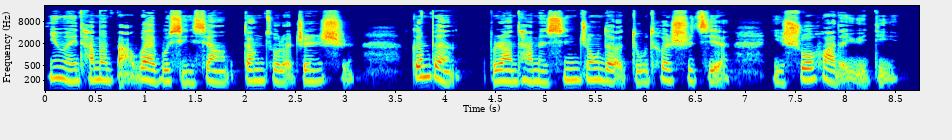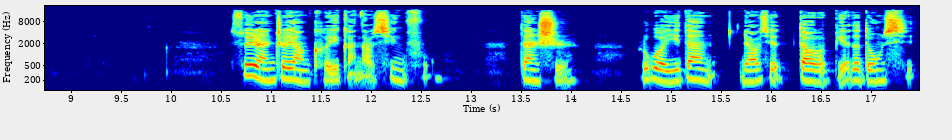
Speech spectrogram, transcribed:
因为他们把外部形象当做了真实，根本不让他们心中的独特世界以说话的余地。”虽然这样可以感到幸福，但是如果一旦了解到了别的东西，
